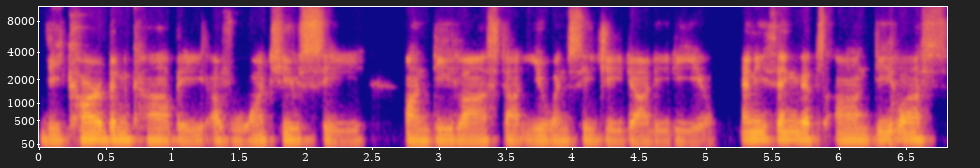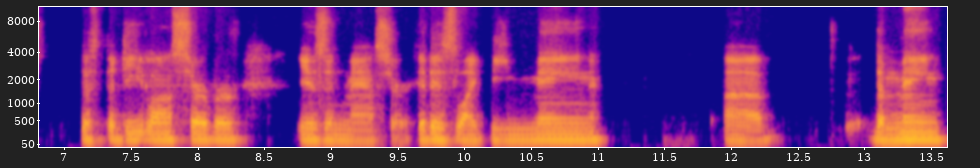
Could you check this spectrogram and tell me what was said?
the carbon copy of what you see on dlos.uncg.edu. Anything that's on DLOS, the, the server is in master. It is like the main, uh, the main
